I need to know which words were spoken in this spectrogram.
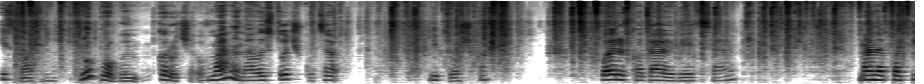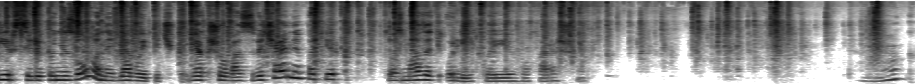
і смажимо. Ну, пробуємо. Коротше, в мене на листочку ця ліпешка. Перекладаю в яйце. У мене папір силіконізований для випічки. Якщо у вас звичайний папір, то змазать олійкою його хорошо. Так.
